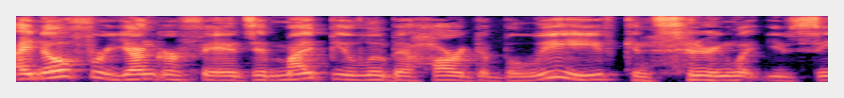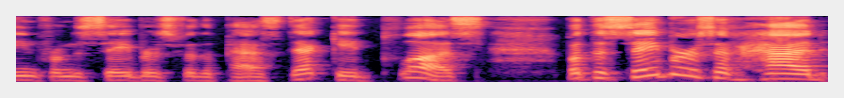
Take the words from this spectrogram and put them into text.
I know for younger fans, it might be a little bit hard to believe considering what you've seen from the Sabres for the past decade plus, but the Sabres have had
